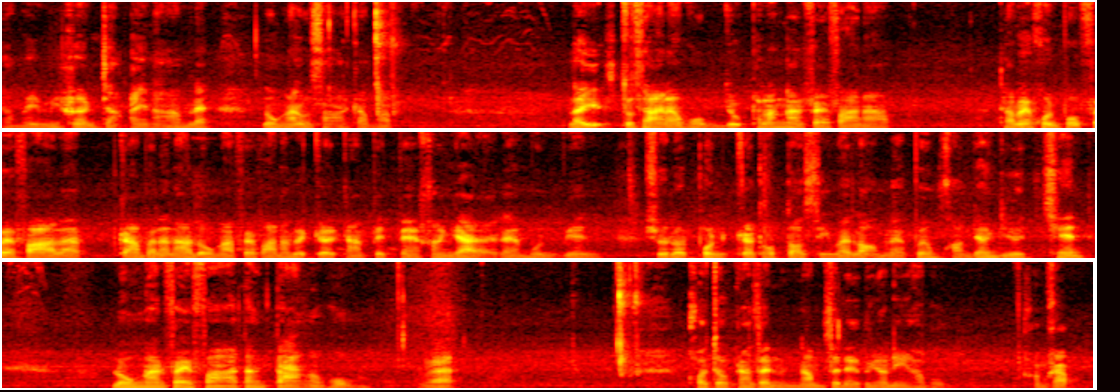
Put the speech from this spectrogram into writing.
ทำให้มีเครื่องจักรไอ้น้ำและโรงงานอุตสาหกรรมครับ และสุดท้ายนะครับผมยุคพลังงานไฟฟ้านะครับทำให้ค้นพบไฟฟ้าและการพัฒนาโรงงานไฟฟ้าทำให้เกิดการเปลี่ยนแปลงครั้งใหญ่และหมุนเวียนช่วยลดผลกระทบต่อสิ่งแวดล้อมและเพิ่มความยั่งยืน เช่น โรงงานไฟฟ้าต่างๆครับผม และขอจบการนำเสนอเพียงเท่านี้ครับผมขอบคุณครับ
